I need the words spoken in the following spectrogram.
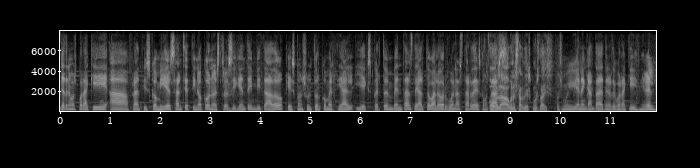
ya tenemos por aquí a Francisco Miguel Sánchez Tinoco, nuestro siguiente invitado, que es consultor comercial y experto en ventas de alto valor. Buenas tardes, ¿cómo estás? Hola, buenas tardes, ¿cómo estáis? Pues muy bien, encantada de tenerte por aquí, Miguel.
